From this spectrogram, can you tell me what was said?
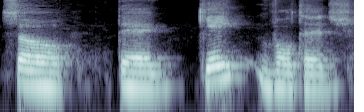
So the gate voltage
